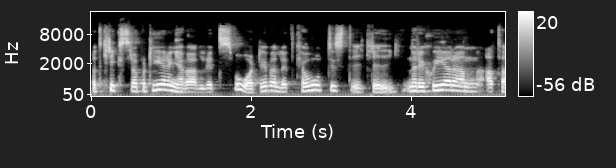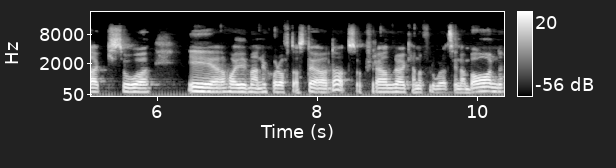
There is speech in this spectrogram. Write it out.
För att krigsrapportering är väldigt svårt, det är väldigt kaotiskt i krig. När det sker en attack så är, har ju människor ofta dödats och föräldrar kan ha förlorat sina barn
